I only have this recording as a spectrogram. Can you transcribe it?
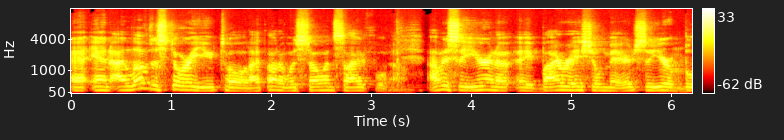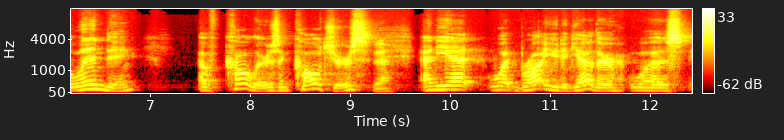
A- And I love the story you told. I thought it was so insightful. Obviously, you're in a, a biracial marriage, so you're mm. blending of colors and cultures. Yeah. And yet, what brought you together was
